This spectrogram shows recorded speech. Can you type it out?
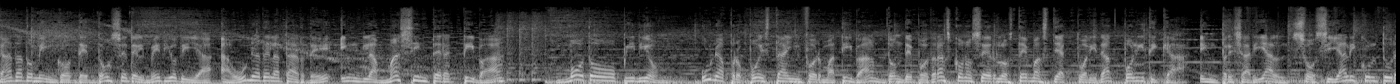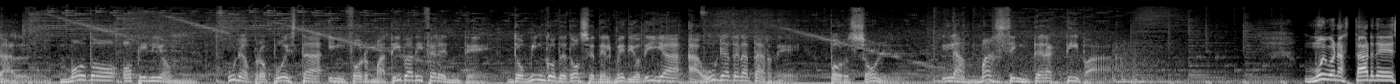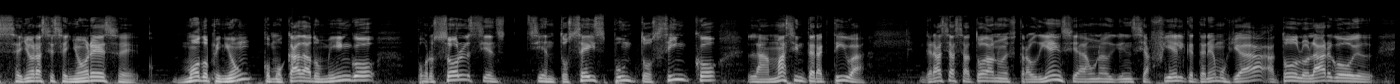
cada domingo de 12 del mediodía a 1 de la tarde en la más interactiva Modo Opinión. Una propuesta informativa donde podrás conocer los temas de actualidad política, empresarial, social y cultural. Modo Opinión. Una propuesta informativa diferente. Domingo de 12 del mediodía a 1 de la tarde. Por Sol, la más interactiva. Muy buenas tardes, señoras y señores. Eh, modo opinión, como cada domingo, por Sol 106.5, la más interactiva. Gracias a toda nuestra audiencia, una audiencia fiel que tenemos ya a todo lo largo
